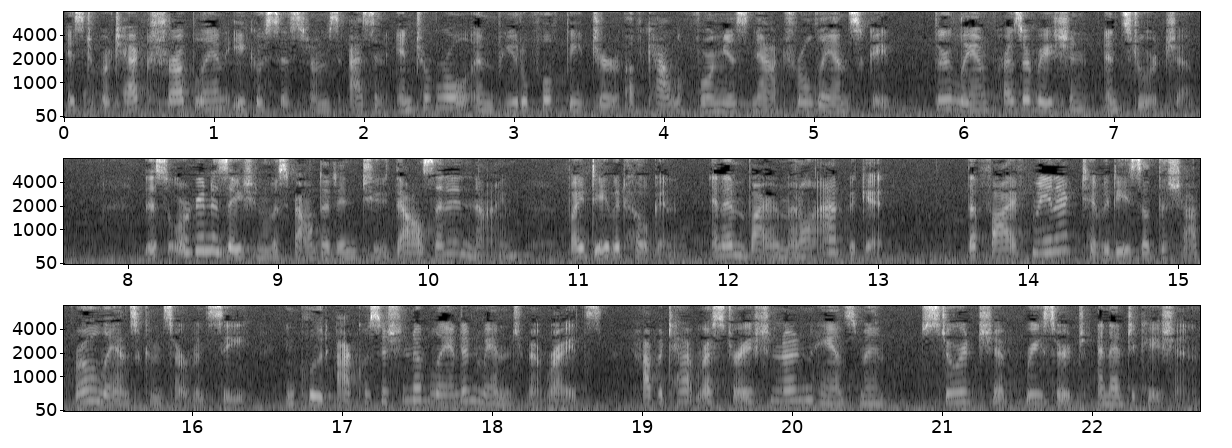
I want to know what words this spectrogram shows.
is to protect shrubland ecosystems as an integral and beautiful feature of California's natural landscape through land preservation and stewardship. This organization was founded in 2009 by David Hogan, an environmental advocate. The five main activities of the Chaparral Lands Conservancy include acquisition of land and management rights, habitat restoration and enhancement, stewardship, research, and education.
